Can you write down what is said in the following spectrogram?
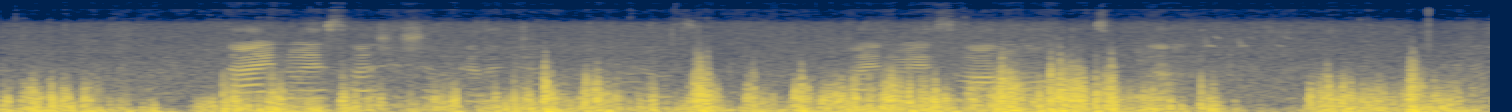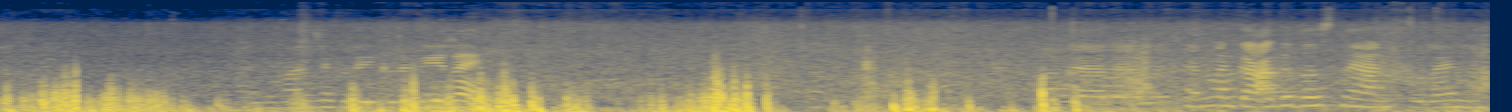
काय वेळेस असे शेतकऱ्यांच्या काय वेळेस वारं चाललं आणि माझ्याकडे इकडे विहीर आहे अरे अरे अरे त्यांना कागदच नाही आणतो राहिला.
